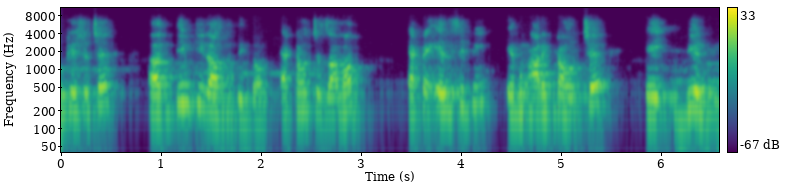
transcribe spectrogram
উঠে এসেছে তিনটি রাজনৈতিক দল। একটা হচ্ছে জামাত, একটা এলসিপি এবং আরেকটা হচ্ছে এই বিএনপি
